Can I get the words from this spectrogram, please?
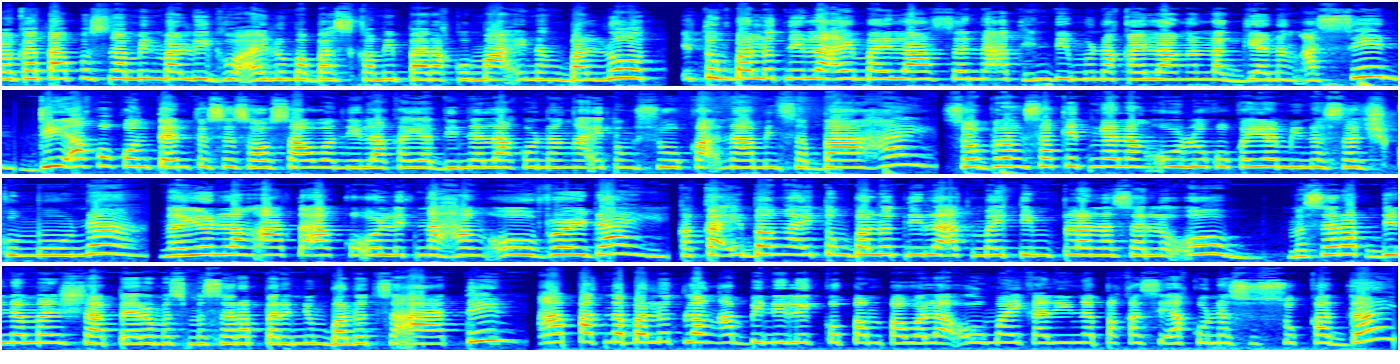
Pagkatapos namin maligo ay lumabas kami para kumain ng balot. Itong balot nila ay may lasa na at hindi mo na kailangan lagyan ng asin. Di ako kontento sa sausawan nila kaya dinala ko na nga itong suka namin sa bahay. Sobrang sakit nga ng ulo ko kaya minasage ko muna. Ngayon lang ata ako ulit na hangover day. Kakaiba nga itong balot nila at may timpla na sa loob. Masarap din naman siya pero mas masarap pa rin yung balot sa atin. Apat na balot lang ang binili ko pampawala umay kanina pa kasi ako nasusuka day.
